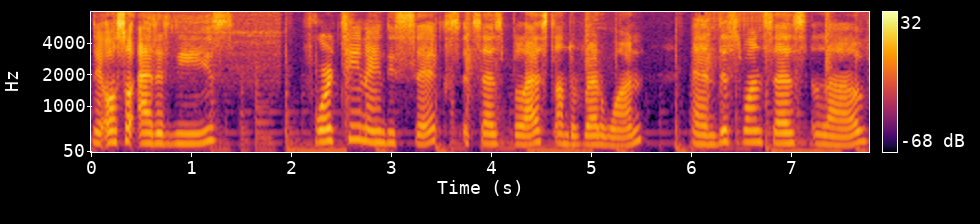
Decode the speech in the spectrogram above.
They also added these. 14.96. It says blessed on the red one. And this one says love.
